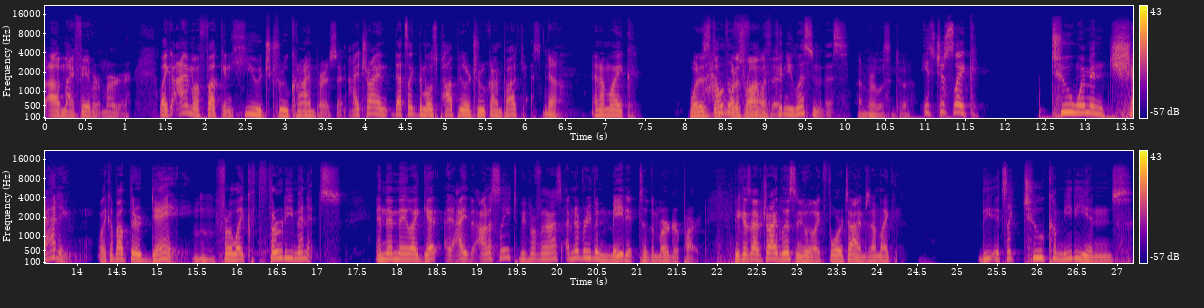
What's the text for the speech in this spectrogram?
uh, my favorite murder. Like I'm a fucking huge true crime person. I try and that's like the most popular true crime podcast. Yeah, And I'm like, what is the the what is wrong with it? Can you listen to this? I've never listened to it. It's just like two women chatting like about their day Mm. for like 30 minutes. And then they like get I, I honestly, to be perfectly honest, I've never even made it to the murder part because I've tried listening to it like four times and I'm like the it's like two comedians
